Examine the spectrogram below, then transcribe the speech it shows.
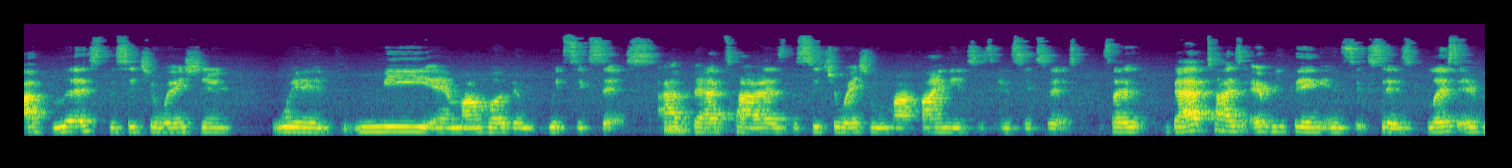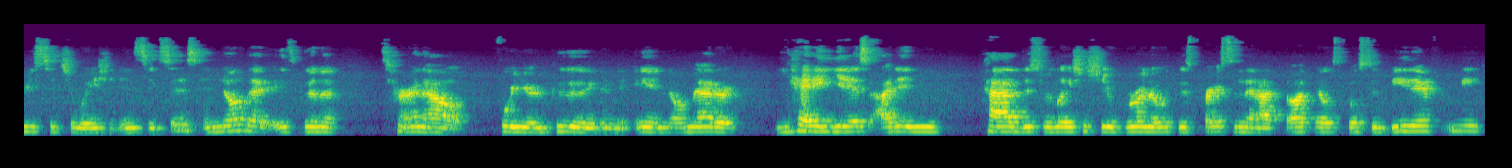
I bless the situation with me and my mother with success. I Mhm. baptize the situation with my finances in success. So baptize everything in success. Bless every situation in success, and know that it's gonna turn out for your good in the end. No matter, hey, yes, I didn't have this relationship growing up with this person that I thought that was supposed to be there for me,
